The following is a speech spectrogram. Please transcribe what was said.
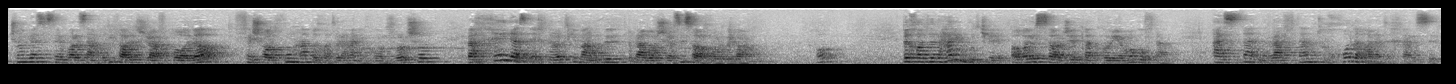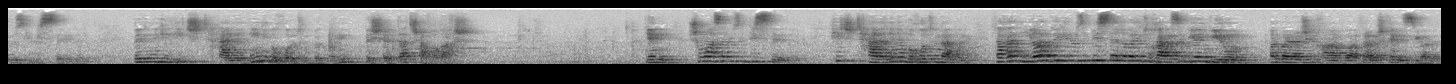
چون میاد سیستم پاراسمپاتیک فعالیتش رفت بالا فشار خون هم به خاطر همین کنترل شد و خیلی از اختلالاتی که مربوط به روانشناسی سالخوردگان خب؟ به خاطر همین بود که آقای سارجنت و کوریاما گفتن اصلا رفتن تو خود حالت خلسه روزی 20 دقیقه. بدونی که هیچ تلقینی به خودتون بکنید به شدت شفابخش. یعنی شما اصلا روزی 20 دقیقه. هیچ تلقینی به خودتون نکنید. فقط یاد بگیرید روزی 20 دقیقه برید تو خلسه بیاین بیرون. حالا باید که خواهم با روش خیلی زیاده.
